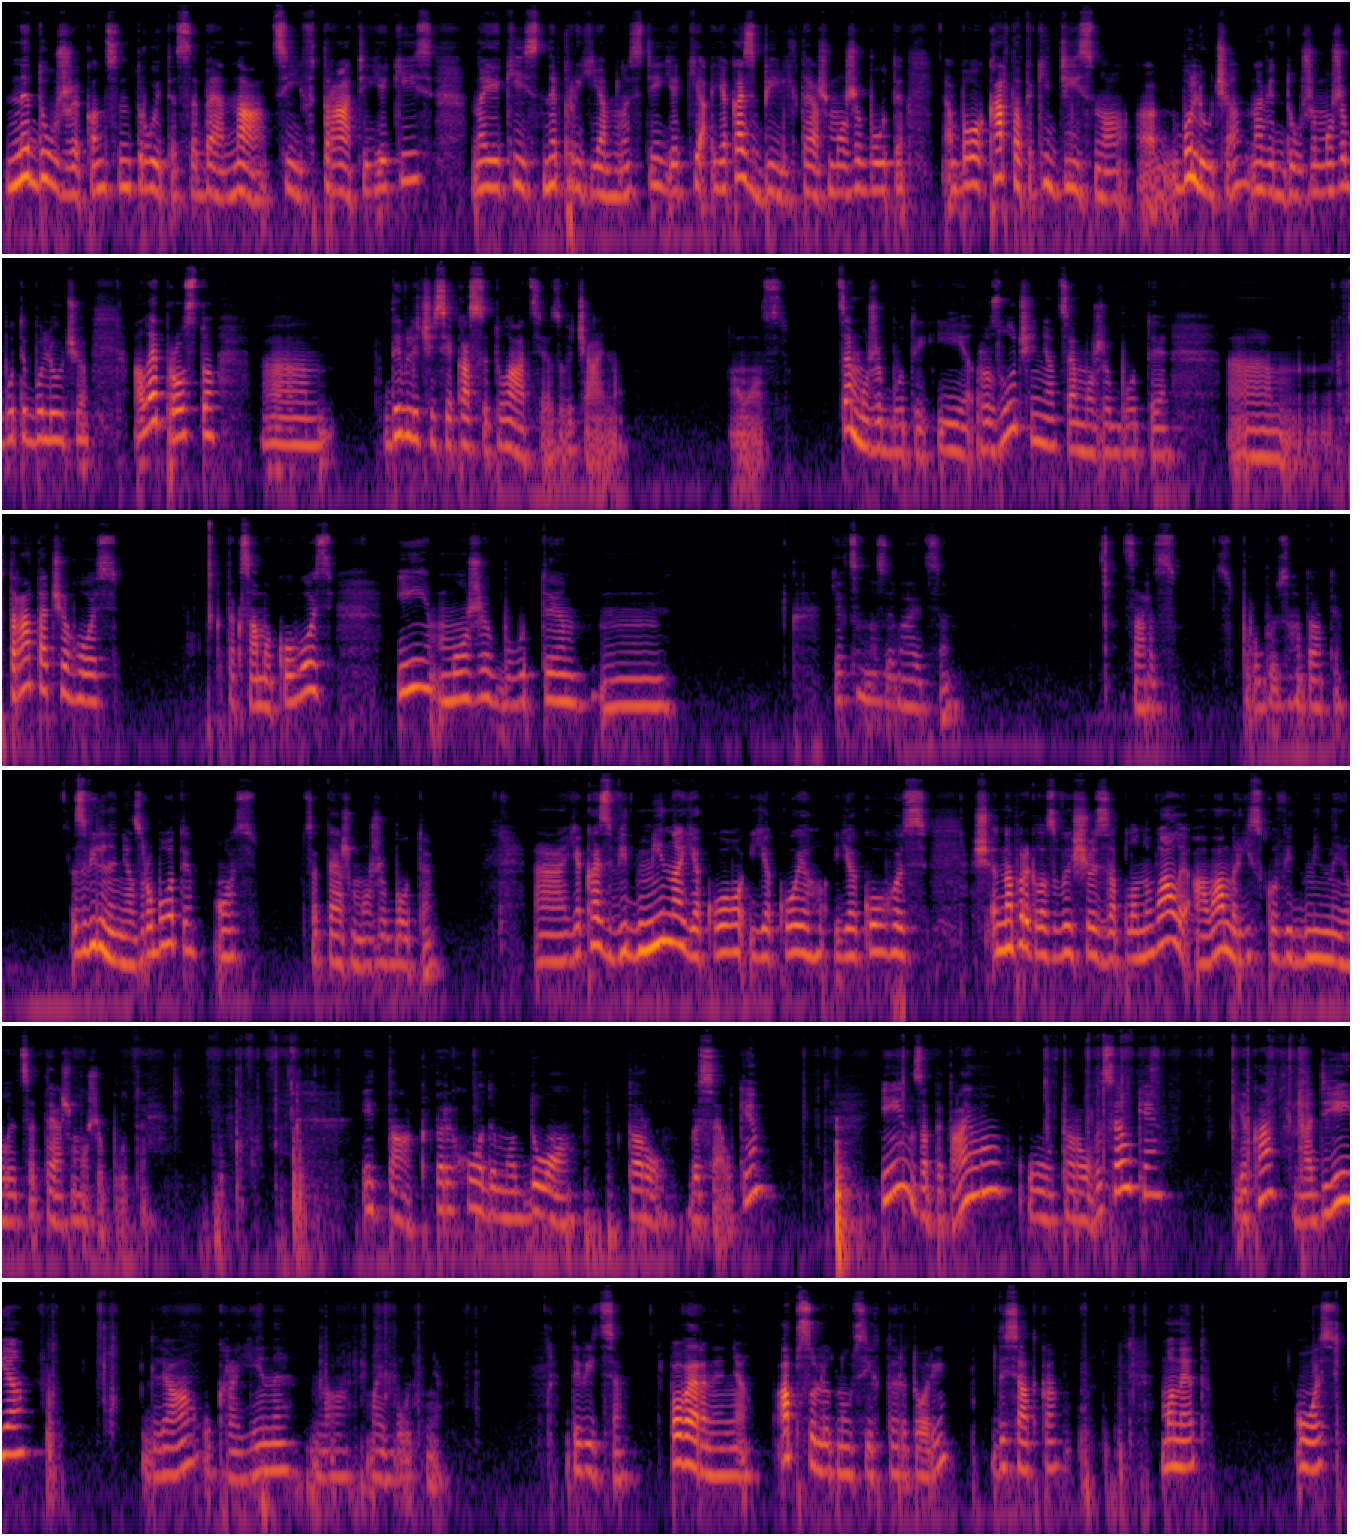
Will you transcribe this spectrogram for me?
не дуже концентруйте себе на цій втраті якійсь, на якійсь неприємності, які, якась біль теж може бути. Бо карта таки дійсно е, болюча, навіть дуже може бути болючою, але просто е, дивлячись, яка ситуація, звичайно. Ось. Це може бути і розлучення, це може бути е, втрата чогось, так само когось, і може бути, як це називається? Зараз спробую згадати. Звільнення з роботи, ось, це теж може бути. Е, якась відміна якого, якого, якогось, наприклад, ви щось запланували, а вам різко відмінили. Це теж може бути. І так, переходимо до Таро веселки. І запитаємо у Таро веселки, яка надія для України на майбутнє. Дивіться, повернення абсолютно усіх територій. Десятка монет. Ось.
